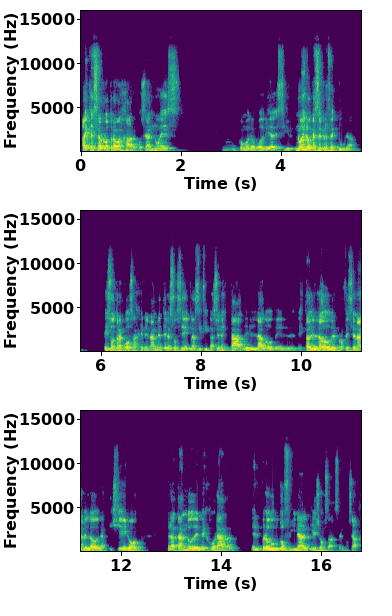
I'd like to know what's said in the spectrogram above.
hay que hacerlo trabajar, o sea, no es Mm, ¿cómo lo podría decir? No es lo que hace prefectura, es otra cosa. Generalmente la sociedad de clasificación está del lado del, está del, lado del profesional, del lado del astillero, tratando de mejorar el producto final que ellos hacen. O sea,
